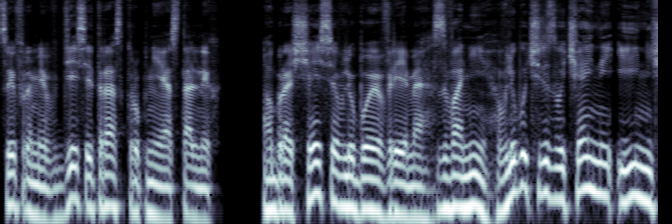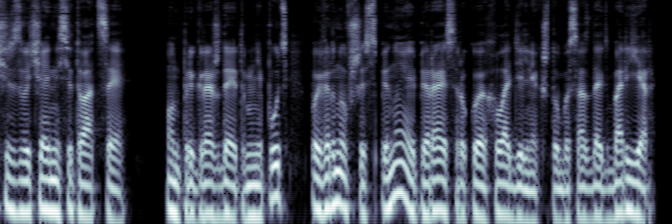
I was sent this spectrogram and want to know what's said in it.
цифрами в 10 раз крупнее остальных. «Обращайся в любое время, звони, в любой чрезвычайной и нечрезвычайной ситуации. Он преграждает мне путь, повернувшись спиной и опираясь рукой о холодильник, чтобы создать барьер,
